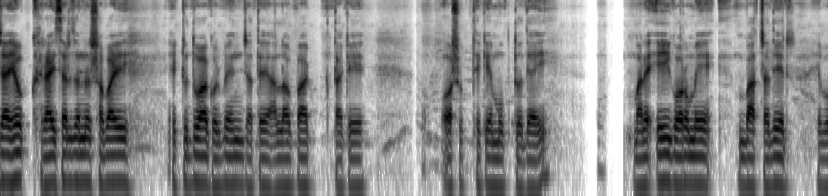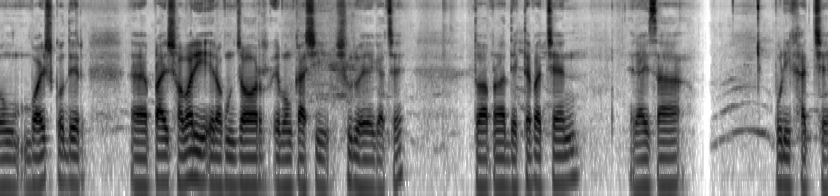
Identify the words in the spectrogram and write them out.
যাই হোক, রাইসার জন্য সবাই একটু দোয়া করবেন যাতে আল্লাহ পাক তাকে অসুখ থেকে মুক্ত দেয়। মানে এই গরমে বাচ্চাদের এবং বয়স্কদের প্রায় সবারই এরকম জ্বর এবং কাশি শুরু হয়ে গেছে। তো আপনারা দেখতে পাচ্ছেন, রাইসা পুরি খাচ্ছে।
